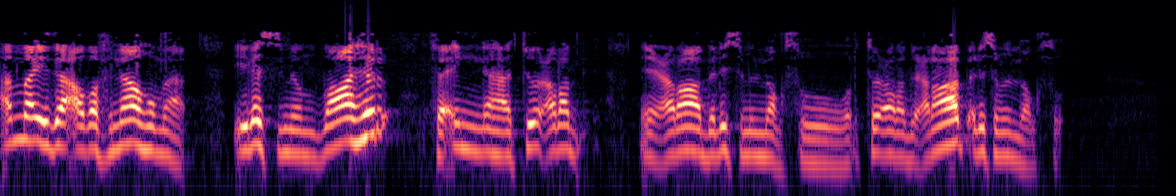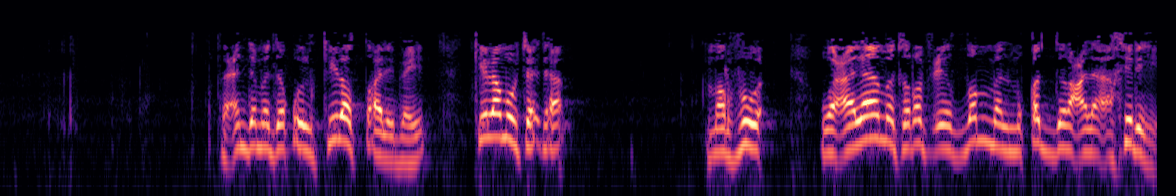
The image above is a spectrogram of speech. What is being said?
أما إذا أضفناهما إلى اسم ظاهر فإنها تعرب إعراب الاسم المقصور تعرب إعراب الاسم المقصور. فعندما تقول كلا الطالبين كلا مبتدأ مرفوع وعلامة رفع الضمة المقدرة على آخره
